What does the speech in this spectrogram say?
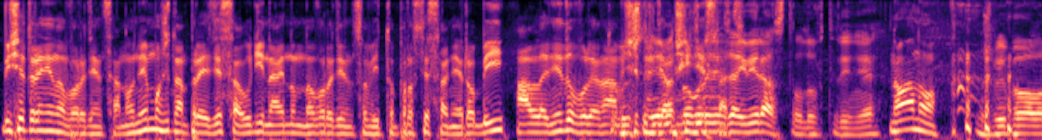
vyšetrenie novorodenca. No nemôže tam prejsť 10 ľudí na jednom novorodencovi, to proste sa nerobí, ale nedovolia nám vyšetriť ďalších novorodenec 10. aj vyrastol dovtedy, nie? No áno, Už by bolo,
